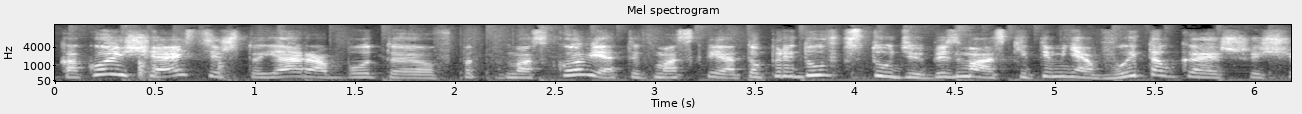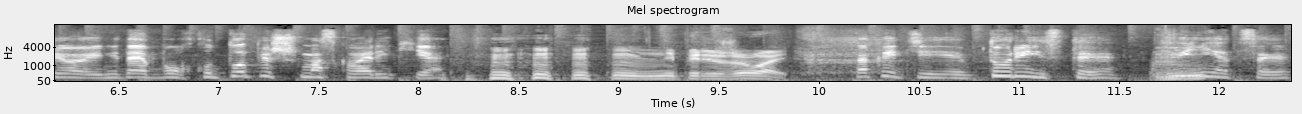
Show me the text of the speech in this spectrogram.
какое счастье, что я работаю в Подмосковье, а ты в Москве, а то приду в студию без маски, ты меня вытолкаешь еще, и, не дай бог, утопишь в Москва-реке, Не переживай. как эти туристы в Венеции.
